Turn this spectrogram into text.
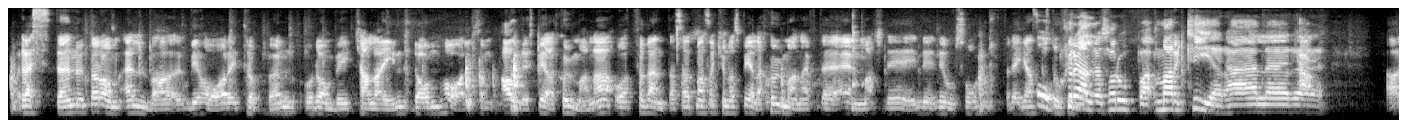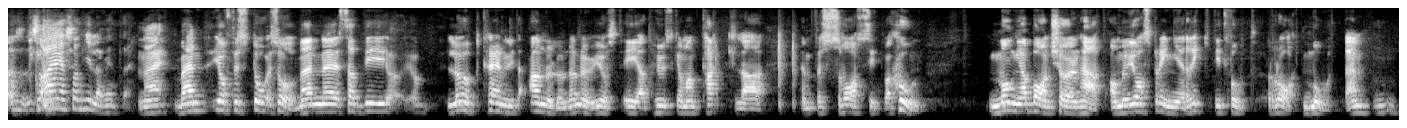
Resten utav de elva vi har i truppen och de vi kallar in, de har liksom aldrig spelat sjumanna. Och att förvänta sig att man ska kunna spela sjumanna efter en match, det, är- det, är nog svårt. För det är ganska Och föräldrar som ropar markera eller... Ja. Ja, så, nej, sånt gillar vi inte. Nej, men jag förstår så. Men eh, så att vi la upp träningen lite annorlunda nu just i att hur ska man tackla en försvarssituation. Många barn kör den här att om jag springer riktigt fort rakt mot den Mm.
